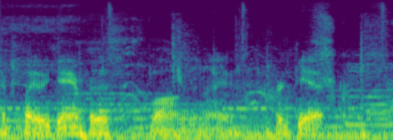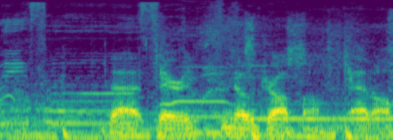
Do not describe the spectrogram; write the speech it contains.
I play the game for this long and I forget that there is no drop off at all.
